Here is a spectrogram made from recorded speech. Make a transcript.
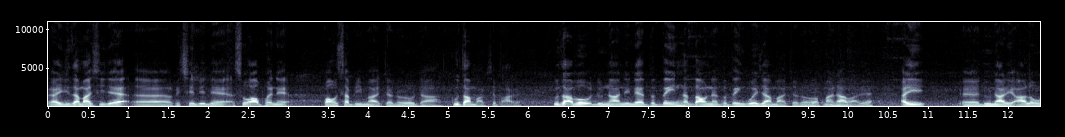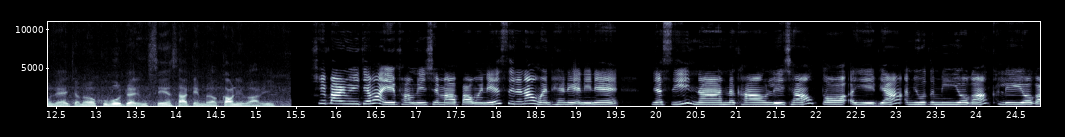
အဲဒီဒေသမှာရှိတဲ့အဲကချင်ပြည်နယ်အစိုးရအဖွဲ့နဲ့ပေါင်းဆက်ပြီးမှကျွန်တော်တို့ဒါကုသမှာဖြစ်ပါတယ်ကုသဖို့လူနာအနေနဲ့3သိန်း2000နဲ့3သိန်းခွဲကြားမှာကျွန်တော်တို့မှန်းထားပါတယ်။အဲ့ဒီအဲလူနာတွေအားလုံးကိုလည်းကျွန်တော်တို့ကုဖို့အတွက်စင်းစတင်ပြီးတော့ကောက်နေပါပြီ ရွှေပါရမီကျမ်းမာရေးဖောင်ဒေးရှင်းမှာပါဝင်တဲ့စေတနာဝန်ထမ်းတွေအနေနဲ့မျက်စိနာနှာခေါင်းလေချောင်းတောအရည်ပြအမျိုးသမီးယောဂကလေးယောဂ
